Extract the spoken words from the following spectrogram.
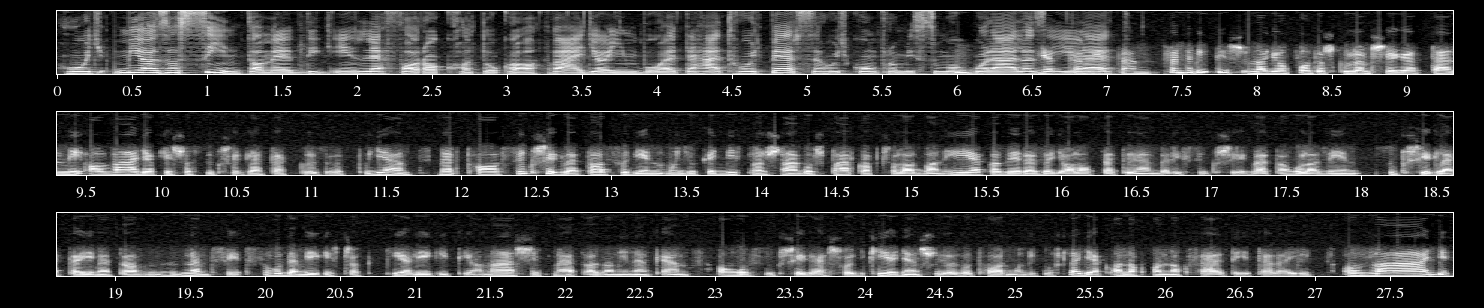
hogy mi az a szint, ameddig én lefaraghatok a vágyaimból. Tehát, hogy persze, hogy kompromisszumokból áll az értem, élet. Értem. Szerintem itt is nagyon fontos különbséget tenni a vágyak és a szükségletek között, ugye? Mert a szükséglet az, hogy én mondjuk egy biztonságos párkapcsolatban éljek, azért ez egy alapvető emberi szükséglet, ahol az én szükségleteimet a, nem szép szó, de mégiscsak kielégíti a másik, mert az, ami nekem ahhoz szükséges, hogy kiegyensúlyozott harmonikus legyek, annak vannak feltételei. A vágy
